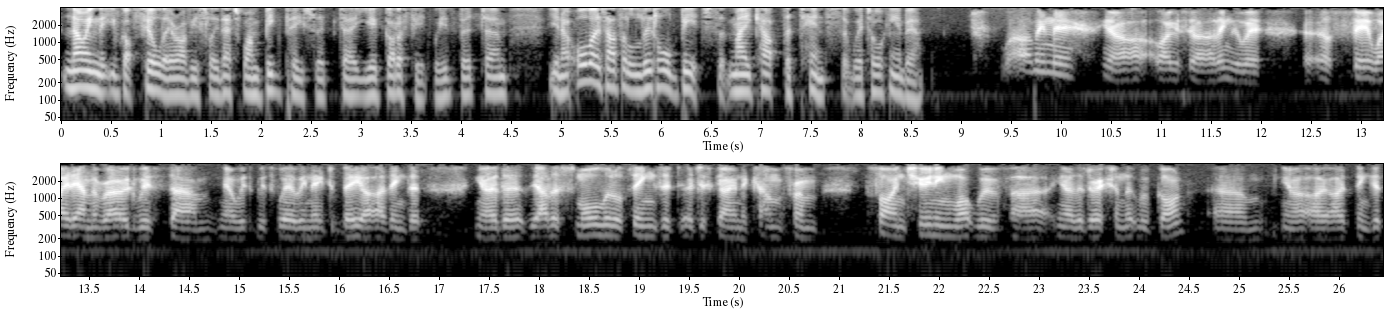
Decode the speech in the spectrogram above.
knowing that you've got Phil there, obviously that's one big piece that uh, you've got to fit with. But um, you know all those other little bits that make up the tenths that we're talking about. Well, I mean, you know, like I said, I think that we're a fair way down the road with um, you know with, with where we need to be. I think that you know the the other small little things are, are just going to come from fine tuning what we've uh, you know the direction that we've gone. Um, you know I, I think at,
